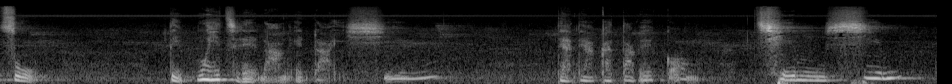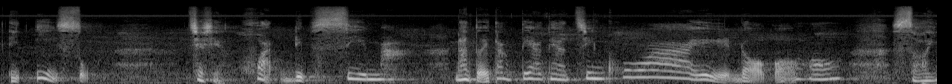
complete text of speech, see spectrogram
助，伫每一个人的内心，定定甲大家讲，亲心的意思就是法入心啊。咱都会当定定真快乐哦，所以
